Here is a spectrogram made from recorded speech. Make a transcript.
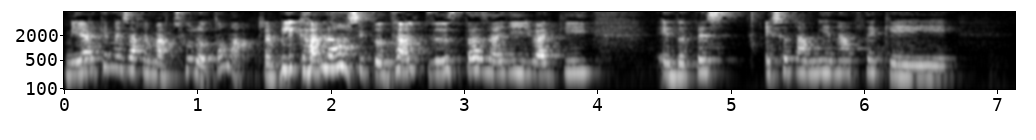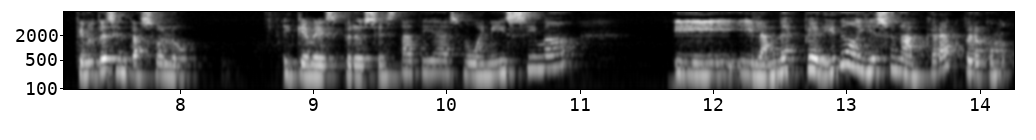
Mirar qué mensaje más chulo, toma, replícalo, si total, tú estás allí, yo aquí. Entonces, eso también hace que, que no te sientas solo y que ves, pero si esta tía es buenísima y, y la han despedido y es una crack, pero como,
